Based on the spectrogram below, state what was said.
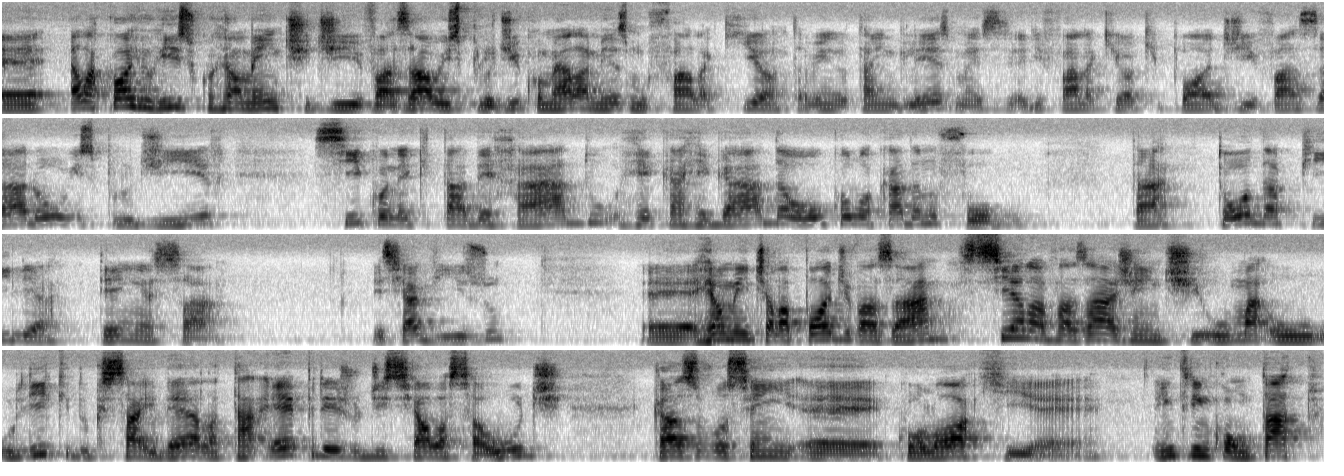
É, ela corre o risco realmente de vazar ou explodir, como ela mesma fala aqui, ó, tá vendo? Tá em inglês, mas ele fala aqui ó, que pode vazar ou explodir se conectada errado, recarregada ou colocada no fogo. Tá? Toda pilha tem essa, esse aviso. É, realmente ela pode vazar. Se ela vazar, gente, o, o, o, líquido que sai dela tá, é prejudicial à saúde. Caso você é, coloque, é, entre em contato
